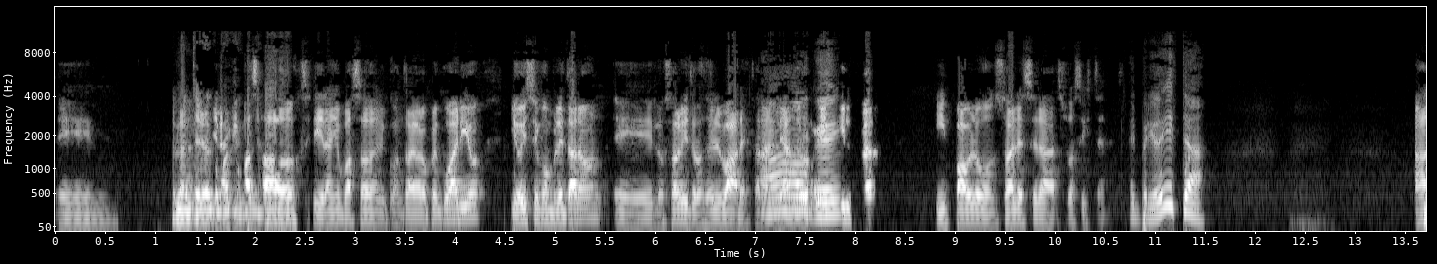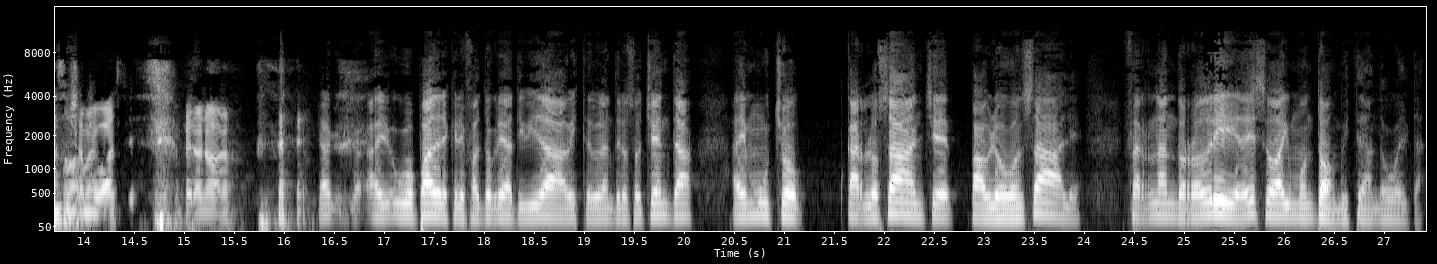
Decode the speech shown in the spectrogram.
el, anterior el año pasado, sí, el año pasado en el contra agropecuario, y hoy se completaron eh, los árbitros del VAR, estarán ah, Leandro okay. y Pablo González será su asistente. ¿El periodista? Ah, se llama igual, pero no, no. Hay, hubo padres que le faltó creatividad, viste, durante los 80. Hay mucho Carlos Sánchez, Pablo González, Fernando Rodríguez, de eso hay un montón, viste, dando vuelta.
